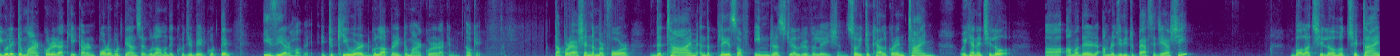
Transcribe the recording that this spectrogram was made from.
এগুলো একটু মার্ক করে রাখি, কারণ পরবর্তী আনসারগুলো আমাদের খুঁজে বের করতে ইজিয়ার হবে। একটু কিওয়ার্ডগুলো আপনারা একটু মার্ক করে রাখেন। ওকে তারপরে আসেন number four the time and the place of industrial revolution so একটু খেয়াল করেন টাইম ওইখানে ছিল আমাদের, আমরা যদি একটু প্যাসেজে আসি বলা ছিল হচ্ছে টাইম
